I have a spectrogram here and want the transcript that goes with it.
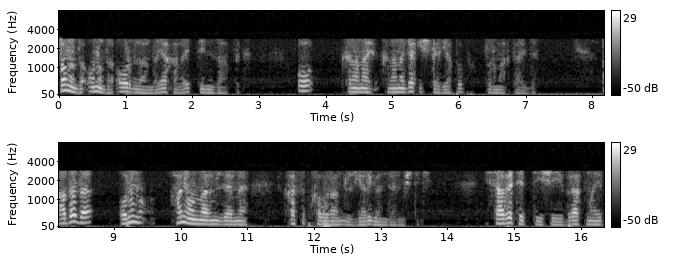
Sonunda onu da ordularında yakalayıp denize attık. O kınana, kınanacak işler yapıp durmaktaydı. Ada da onun hani onların üzerine kasıp kavuran rüzgarı göndermiştik. İsabet ettiği şeyi bırakmayıp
